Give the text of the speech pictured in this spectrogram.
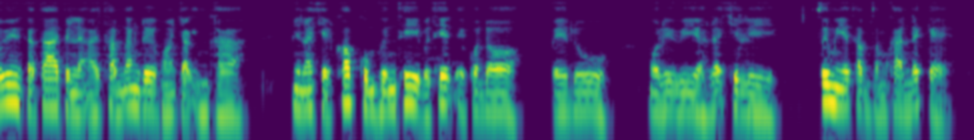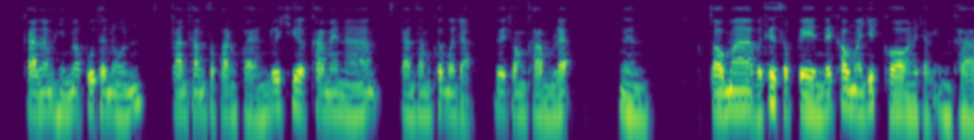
ทวีปอเมริกาใต้เป็นแหล่งอารยธรรมดั้งเดิมของอากอินคา มีอาณาเขตครอบคลุมพื้นที่ประเทศเอกวาดอร์ เปรู โบลิเวีย และชิลี ซึ่งมีอารยธรรมสำคัญได้แก่ การนำหินมาปูถนน การทำสะพานแขวนด้วยเชือกข้ามแม่น้ำ การทำเครื่องประดับด้วยทองคำและเงิน ต่อมาประเทศสเปนได้เข้ามายึดครองอาณาจักรอินคา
